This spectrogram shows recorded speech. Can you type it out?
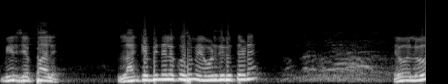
మీరు చెప్పాలి. లంకె బిందెల కోసం ఎవడు తిరుగుతాడే? ఎవరు?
